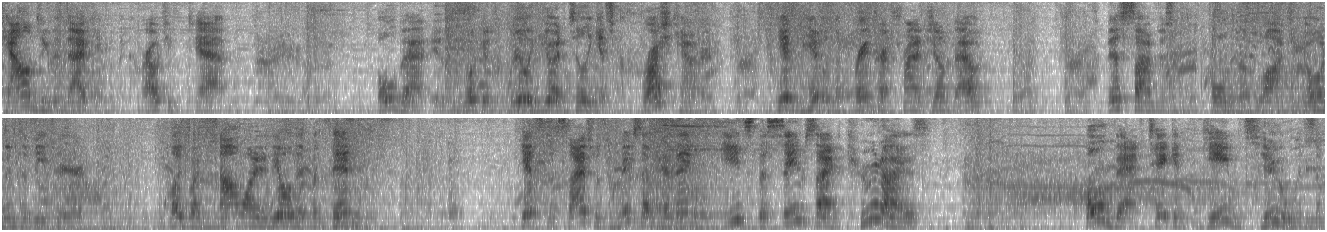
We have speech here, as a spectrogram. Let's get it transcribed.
challenging the dive kick with the crouching jab. Hold that is looking really good until he gets crush countered. Getting hit with the frame trap, trying to jump out. This time just holding the block, going into V-trigger. Slugbug not wanting to deal with it, but then gets the side switch mix up and then eats the same side kunais. Hold that, taking game two with some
